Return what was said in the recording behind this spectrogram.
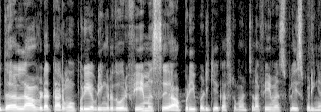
இதெல்லாம் விட தருமபுரி அப்படிங்கிறது ஒரு ஃபேமஸ் அப்படி படிக்க கஷ்டமாக இருந்துச்சுன்னா ஃபேமஸ் பிளேஸ் படிங்க.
